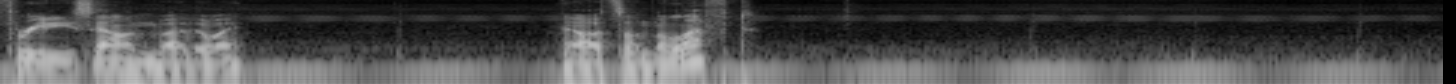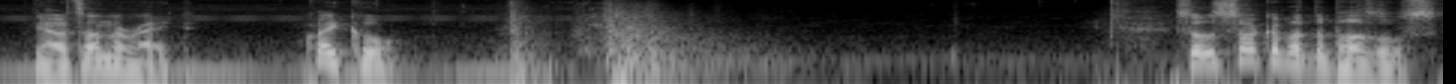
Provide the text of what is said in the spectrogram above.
3D sound, by the way. Now it's on the left. Now it's on the right. Quite cool. So let's talk about the puzzles.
